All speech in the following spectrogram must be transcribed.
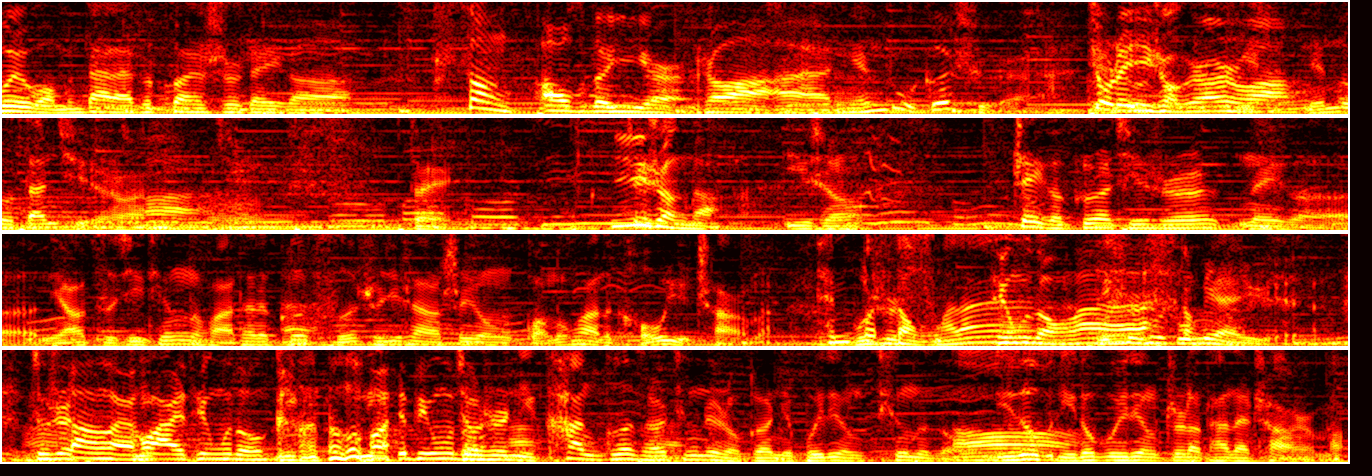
为我们带来的，算是这个 Songs of the Year 是吧？哎，年度歌曲，就这一首歌是吧？年度单曲是吧？啊，对，医生的，医生。这个歌其实那个你要仔细听的话，它的歌词实际上是用广东话的口语唱的，听不是书懂了，听不懂了，不是 书面语，就是上海话也听不懂，广东话也听不懂，就是你看歌词听这首歌，你不一定听得懂，哦你都你都不一定知道他在唱什么。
